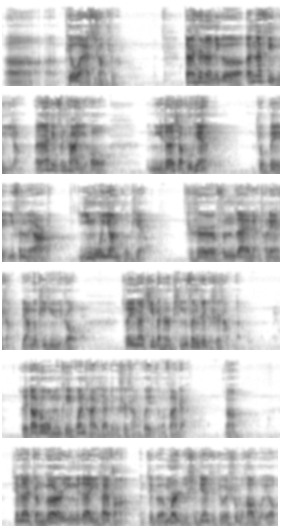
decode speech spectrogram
呃 POS 上去了。但是呢，那个 NFT 不一样，NFT 分叉以后，你的小图片就被一分为二了，一模一样的图片，只是分在两条链上，两个平行宇宙，所以呢，基本上是平分这个市场的。所以到时候我们可以观察一下这个市场会怎么发展啊。现在整个因为在以太坊这个 merge 的时间是九月十五号左右，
